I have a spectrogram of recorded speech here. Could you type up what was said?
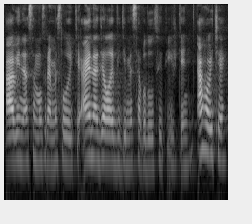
A vy nás samozrejme sledujte aj naďalej. Vidíme sa budúci týždeň. Ahojte.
